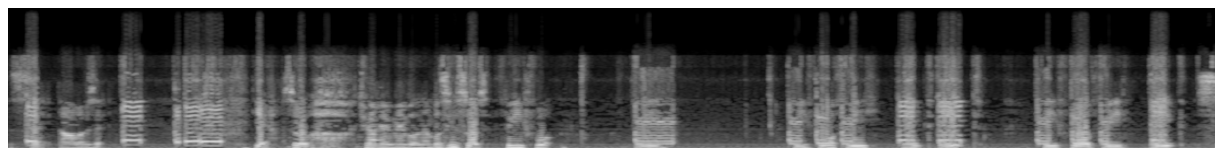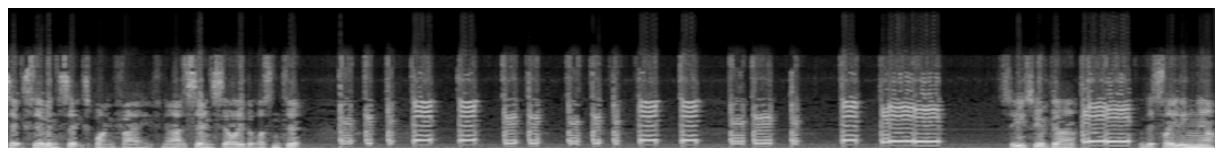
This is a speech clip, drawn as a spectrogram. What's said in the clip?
six. Oh, what was it? Yeah. So trying to remember the numbers here. So it's three, four, three, three, four, three, eight, eight, three, four, three, eight, six, seven, six point five. Now that sounds silly, but listen to it. See, so you've got the sliding there.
